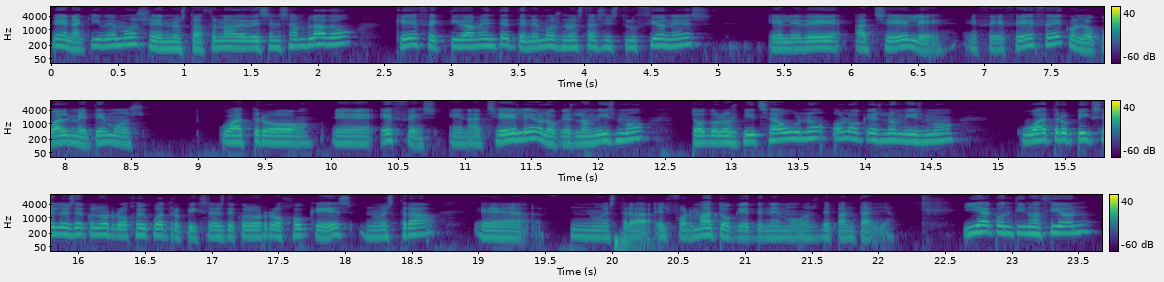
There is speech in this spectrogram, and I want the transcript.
Bien, aquí vemos en nuestra zona de desensamblado que efectivamente tenemos nuestras instrucciones LDHL FFF, con lo cual metemos cuatro eh, Fs en HL, o lo que es lo mismo, todos los bits a 1, o lo que es lo mismo, 4 píxeles de color rojo y 4 píxeles de color rojo, que es nuestra, eh, nuestra, el formato que tenemos de pantalla. Y a continuación,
